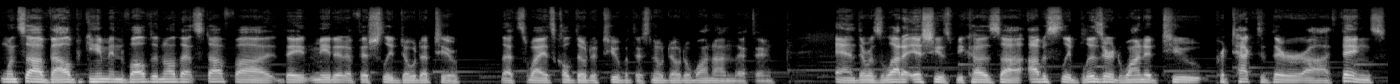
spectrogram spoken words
once uh, Valve became involved in all that stuff, uh, they made it officially Dota 2. That's why it's called Dota 2, but there's no Dota 1 on their thing. And there was a lot of issues because uh, obviously Blizzard wanted to protect their uh, things,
